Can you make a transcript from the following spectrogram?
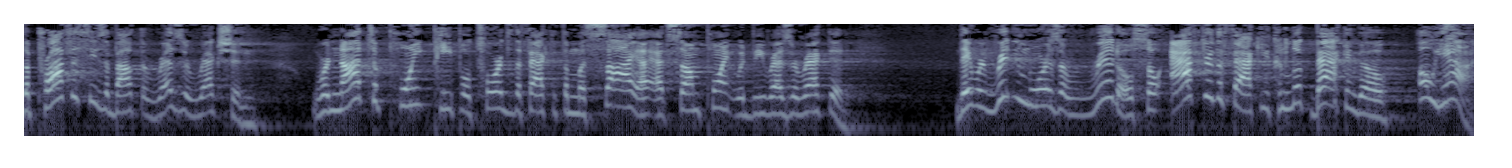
The prophecies about the resurrection were not to point people towards the fact that the Messiah at some point would be resurrected. They were written more as a riddle, so after the fact, you can look back and go, oh yeah,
